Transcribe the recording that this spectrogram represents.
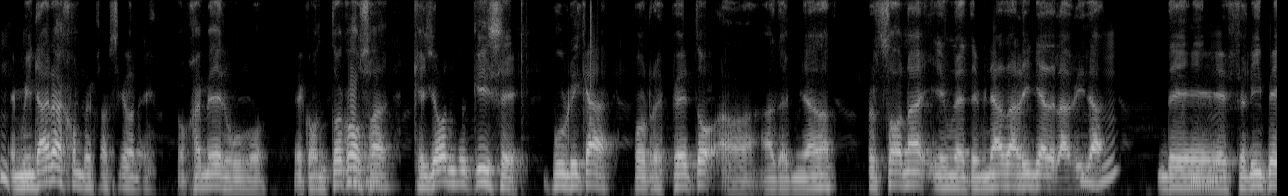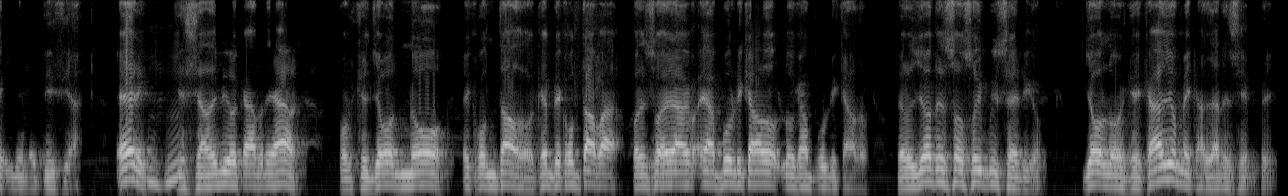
En mis largas conversaciones con Jaime del Hugo, me contó cosas que yo no quise publicar por respeto a, a determinadas personas y en una determinada línea de la vida de Felipe y de Leticia. Eric, que se ha debido cabrear porque yo no he contado lo que me contaba, por eso he, publicado lo que ha publicado. Pero yo de eso soy muy serio. Yo lo que callo, me callaré siempre.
